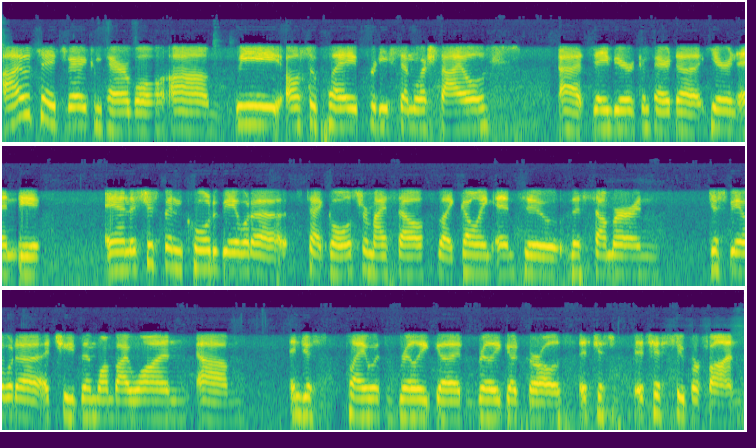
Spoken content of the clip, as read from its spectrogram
I would say it's very comparable. Um, we also play pretty similar styles at Xavier compared to here in Indy. And it's just been cool to be able to set goals for myself, like going into this summer and just be able to achieve them one by one um, and just play with really good, really good girls. It's just, it's just super fun.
